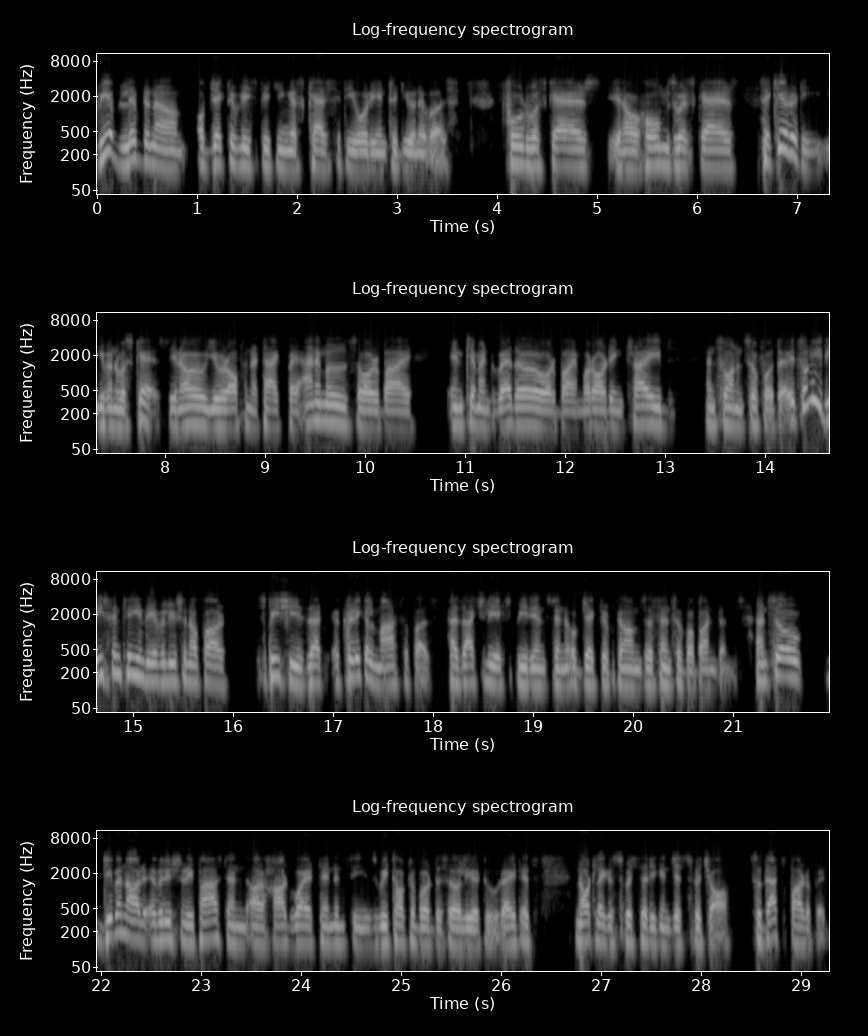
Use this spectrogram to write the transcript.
We have lived in a, objectively speaking, a scarcity oriented universe. Food was scarce, you know, homes were scarce, security even was scarce. You know, you were often attacked by animals or by inclement weather or by marauding tribes and so on and so forth. It's only recently in the evolution of our species that a critical mass of us has actually experienced in objective terms a sense of abundance. And so given our evolutionary past and our hardwired tendencies, we talked about this earlier too, right? It's not like a switch that you can just switch off. So that's part of it,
